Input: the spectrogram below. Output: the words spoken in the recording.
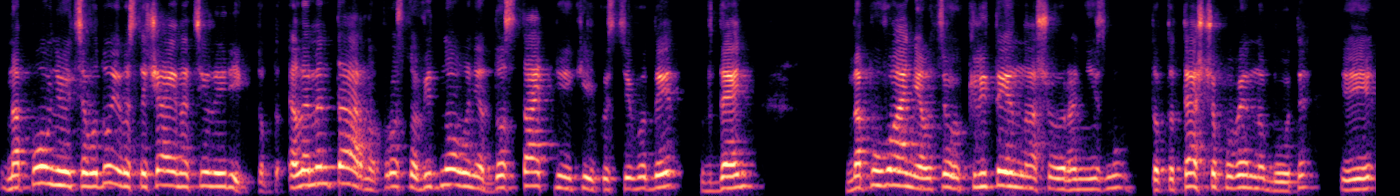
наповнюється водою, вистачає на цілий рік. Тобто елементарно, просто відновлення достатньої кількості води в день, напування оцього клітин нашого організму, тобто те, що повинно бути, і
